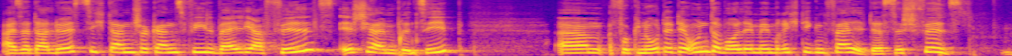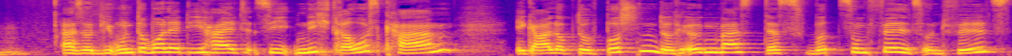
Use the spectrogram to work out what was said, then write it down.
Also da löst sich dann schon ganz viel, weil ja Filz ist ja im Prinzip ähm, verknotete Unterwolle mit dem richtigen Fell. Das ist Filz. Mhm. Also die Unterwolle, die halt sie nicht rauskam, egal ob durch Bürsten, durch irgendwas, das wird zum Filz. Und Filz,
